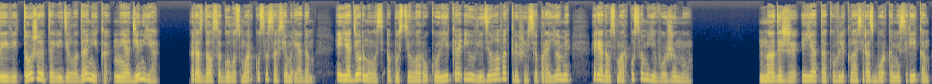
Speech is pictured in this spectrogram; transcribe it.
«Ты ведь тоже это видела, да, Ника? Не один я?» Раздался голос Маркуса совсем рядом, я дернулась, опустила руку Рика и увидела в открывшемся проеме рядом с Маркусом его жену. Надо же, я так увлеклась разборками с Риком,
